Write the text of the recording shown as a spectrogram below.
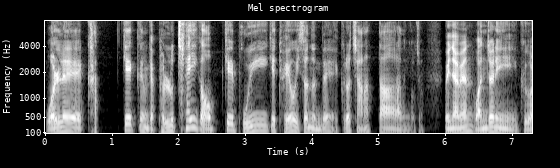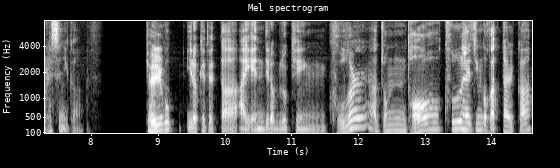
원래 같게끔 그러니까 별로 차이가 없게 보이게 되어 있었는데 그렇지 않았다라는 거죠. 왜냐면 완전히 그걸 했으니까. 결국 이렇게 됐다. I ended up looking cooler? 아, 좀더 쿨해진 것 같다 할까?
